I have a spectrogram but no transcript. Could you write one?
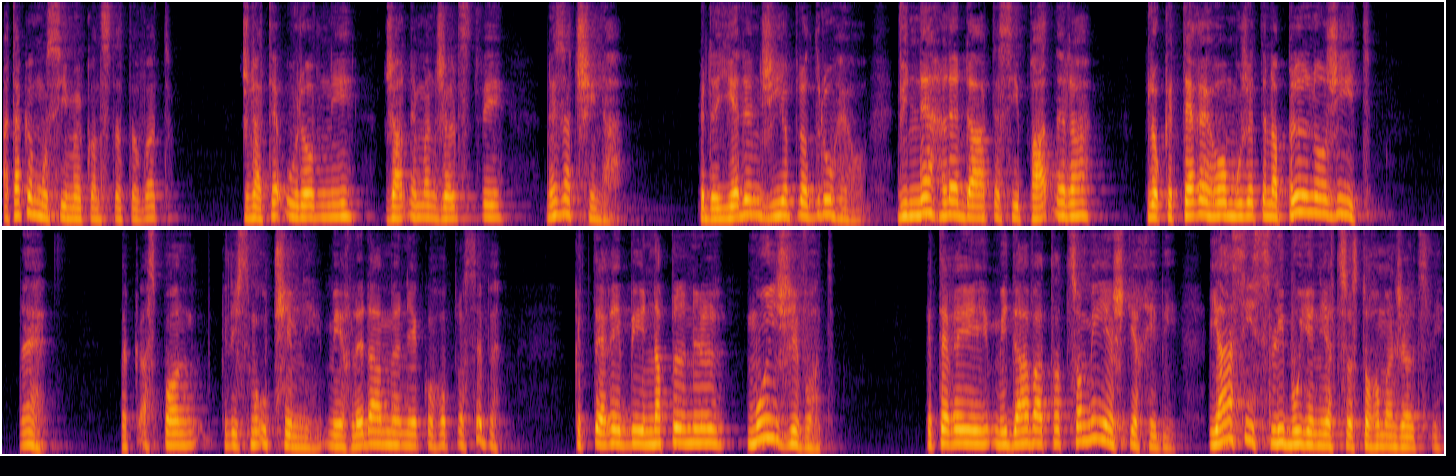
A také musíme konstatovat, že na té úrovni žádné manželství nezačíná, kde jeden žije pro druhého. Vy nehledáte si partnera, pro kterého můžete naplno žít. Ne. Tak aspoň, když jsme upřímní, my hledáme někoho pro sebe, který by naplnil můj život, který mi dává to, co mi ještě chybí. Já si slibuji něco z toho manželství.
